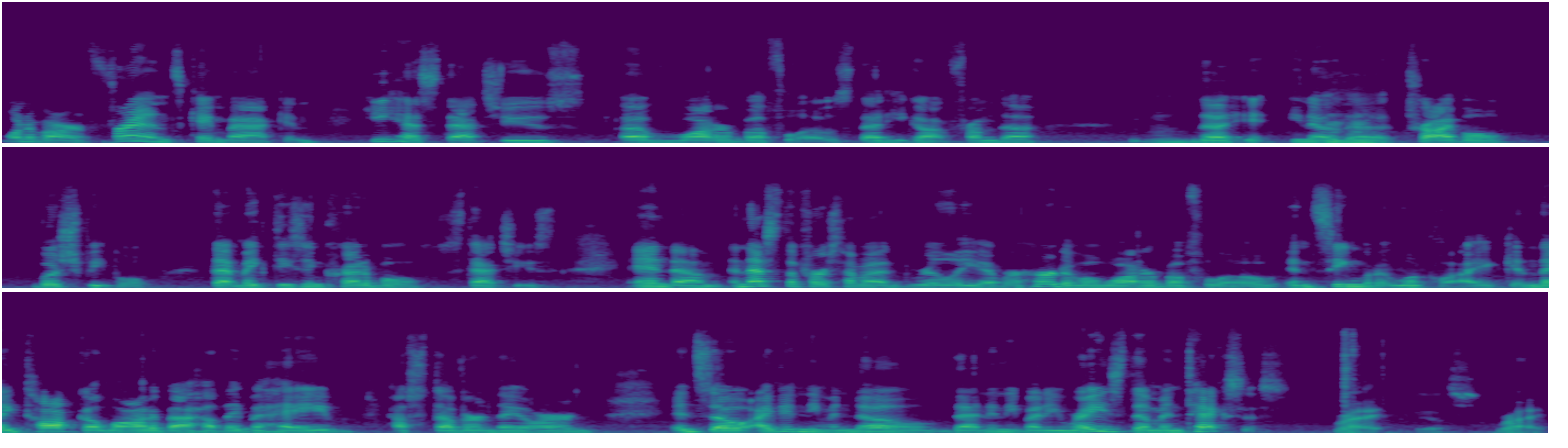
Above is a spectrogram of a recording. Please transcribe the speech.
one of our friends came back and he has statues of water buffaloes that he got from the Mm. the you know the Mm-hmm. tribal bush people that make these incredible statues and um, and that's the first time i'd really ever heard of a water buffalo and seen what it looked like and they talk a lot about how they behave how stubborn they are and, and so i didn't even know that anybody raised them in texas Right, Yes. right.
